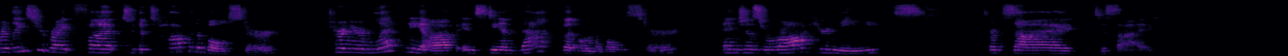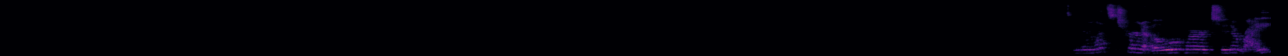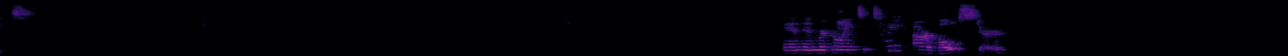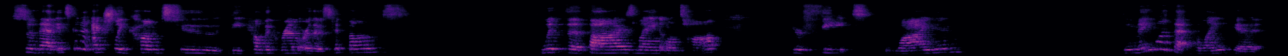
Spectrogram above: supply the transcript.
Release your right foot to the top of the bolster. Turn your left knee up and stand that foot on the bolster. And just rock your knees from side to side. And then let's turn over to the right. And then we're going to take our bolster so that it's going to actually come to the pelvic rim or those hip bones with the thighs laying on top, your feet widen. You may want that blanket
